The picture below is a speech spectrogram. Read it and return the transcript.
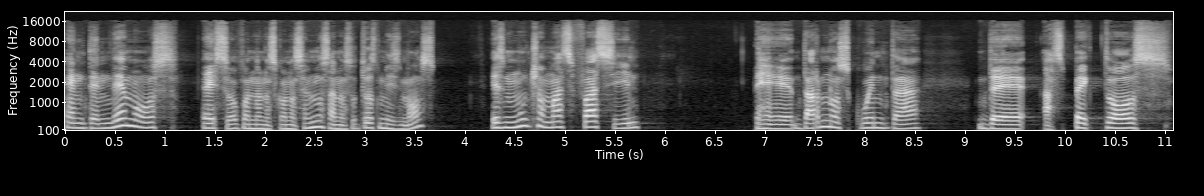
entendemos eso, cuando nos conocemos a nosotros mismos, es mucho más fácil eh, darnos cuenta de aspectos,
